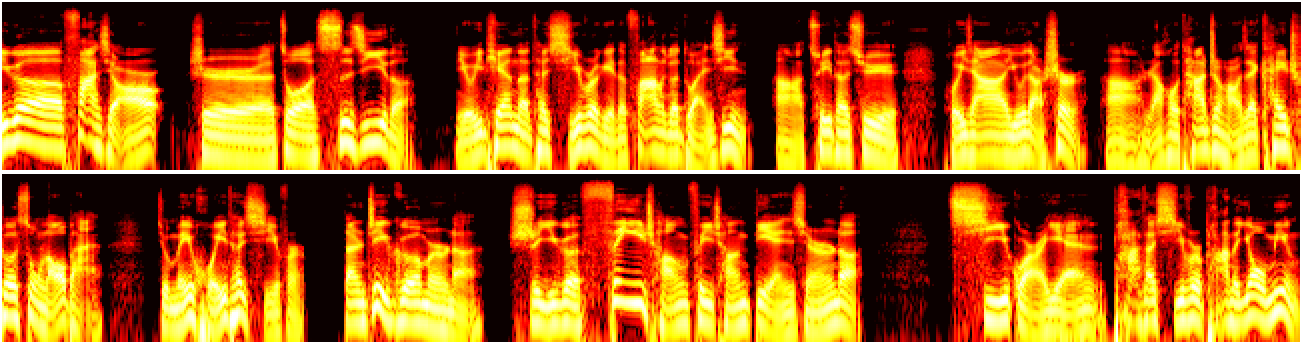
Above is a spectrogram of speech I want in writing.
一个发小是做司机的，有一天呢，他媳妇儿给他发了个短信啊，催他去回家有点事儿啊，然后他正好在开车送老板，就没回他媳妇儿。但是这哥们儿呢，是一个非常非常典型的妻管严，怕他媳妇儿怕的要命。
